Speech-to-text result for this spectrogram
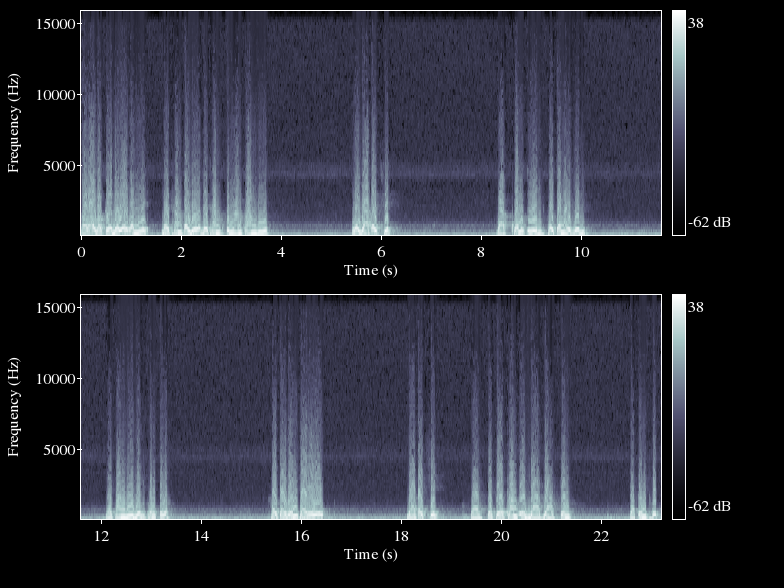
พอเรามาเกิดในโลกอันนี้ได้ทำประโยชน์ได้ทำคุณงามความดี แล้วอย่าไปคิดว่าคนอื่นเขาจะไม่เห็น ในความดีเด่นของตัว เขาจะเห็นจะรู้ อย่าไปคิดว่าจะเกิดความอดอยากอยากจนจะเป็นทุกข์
